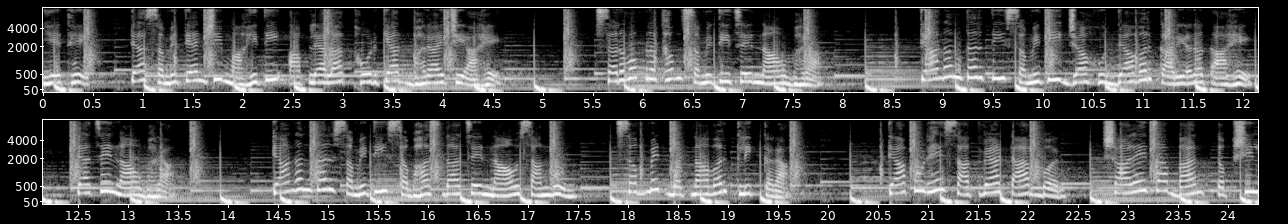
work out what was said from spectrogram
येथे त्या समित्यांची माहिती आपल्याला थोडक्यात भरायची आहे. सर्वप्रथम समितीचे नाव भरा. त्यानंतर ती समिती ज्या हुद्द्यावर कार्यरत आहे त्याचे नाव भरा. त्यानंतर समिती सभासदाचे नाव सांगून सबमिट बटनावर क्लिक करा. त्यापुढे सातव्या टॅबवर शाळेचा बँक तपशील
